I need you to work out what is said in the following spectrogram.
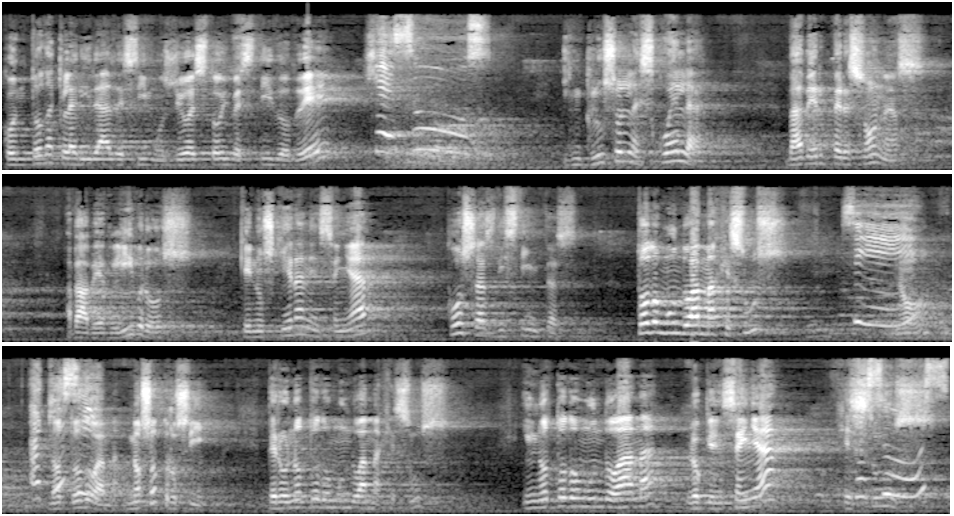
Con toda claridad decimos, yo estoy vestido de... Jesús. Incluso en la escuela va a haber personas, va a haber libros, que nos quieran enseñar cosas distintas. ¿Todo mundo ama a Jesús? Sí. No, Aquí no todo ama. Nosotros sí, pero no todo mundo ama a Jesús. Y no todo mundo ama lo que enseña Jesús. Jesús.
